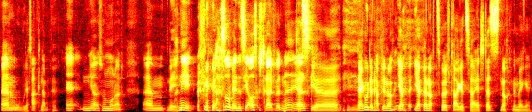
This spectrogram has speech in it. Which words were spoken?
Ähm, oh, das war knapp, ne? Äh, ja, ist nur ein Monat. Ähm, nee. Ach nee. Ach so, wenn es hier ausgestrahlt wird, ne? Ja, das hier, na gut, dann habt ihr noch, ihr habt, ihr habt da noch zwölf Tage Zeit. Das ist noch eine Menge.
